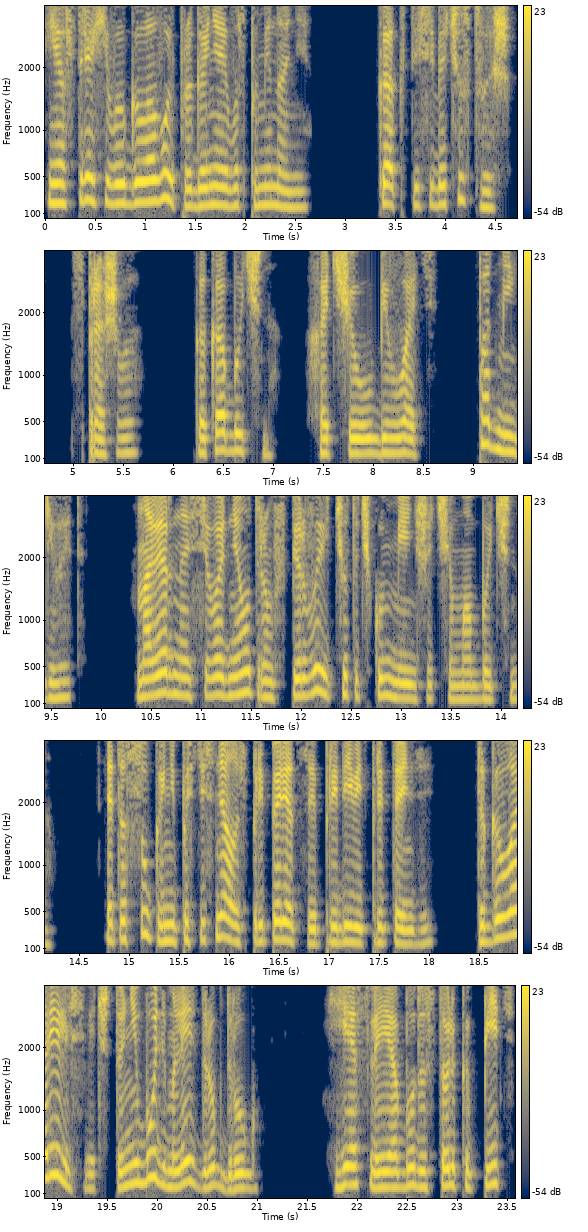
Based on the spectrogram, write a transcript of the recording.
Я встряхиваю головой, прогоняя воспоминания. «Как ты себя чувствуешь?» – спрашиваю. «Как обычно. Хочу убивать». Подмигивает. Наверное, сегодня утром впервые чуточку меньше, чем обычно. Эта сука не постеснялась припереться и предъявить претензии. Договорились ведь, что не будем лезть друг к другу. Если я буду столько пить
